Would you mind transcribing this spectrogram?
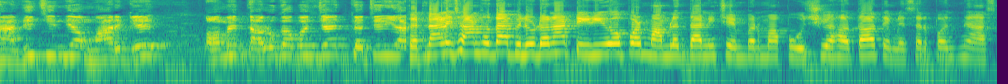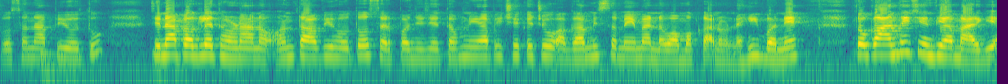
ગાંધી ચિંધ્યા માર્ગે અમે તાલુકા પંચાયત કચેરી ઘટનાની જાણ થતાં ભિલોડાના ટીડીઓ પણ મામલતદારની ચેમ્બરમાં પહોંચ્યા હતા. તેમણે સરપંચને આશ્વાસન આપ્યું હતું, જેના પગલે ધરણાનો અંત આવ્યો હતો. સરપંચે ચેતવણી આપી છે કે જો આગામી સમયમાં નવા મકાનો નહીં બને, તો ગાંધી ચિંધ્યા માર્ગે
